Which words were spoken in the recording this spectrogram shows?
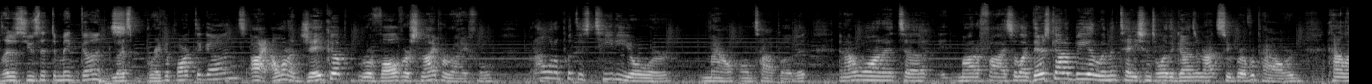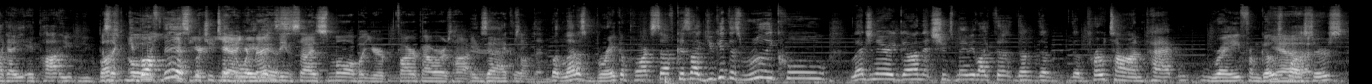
let us use that to make guns. Let's break apart the guns. All right, I want a Jacob revolver sniper rifle, but I want to put this Tediore mount on top of it, and I want it to modify. So like, there's got to be a limitation to where the guns are not super overpowered. Kind of like a, a pot. You, you, buff, like, you oh, buff this, but you take yeah, away your magazine this. size small, but your firepower is high. Exactly. But let us break apart stuff because like you get this really cool legendary gun that shoots maybe like the the, the, the proton pack ray from Ghostbusters,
